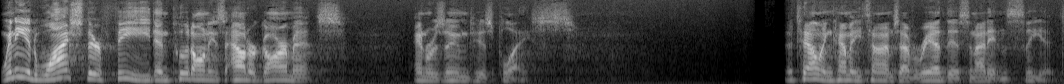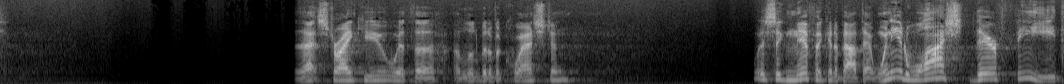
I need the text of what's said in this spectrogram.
When he had washed their feet and put on his outer garments and resumed his place. No telling how many times I've read this and I didn't see it. Does that strike you with a, a little bit of a question? What is significant about that? When he had washed their feet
